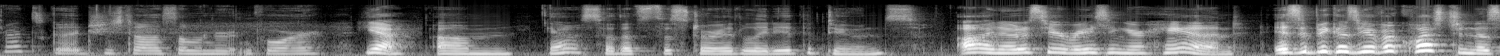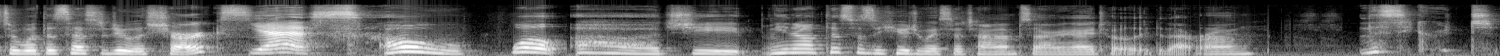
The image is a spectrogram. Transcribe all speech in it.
That's good. She still has someone rooting for her. Yeah, um, yeah, so that's the story of the Lady of the Dunes. Oh, I notice you're raising your hand. Is it because you have a question as to what this has to do with sharks? Yes. Oh, well, oh, gee. You know, this was a huge waste of time. I'm sorry, I totally did that wrong. The secret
